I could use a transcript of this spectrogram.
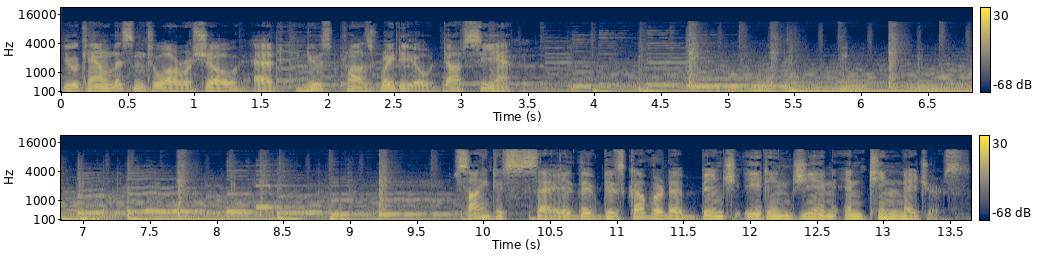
You can listen to our show at newsplusradio.cn. Scientists say they've discovered a binge eating gene in teenagers.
